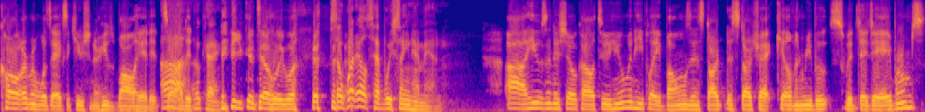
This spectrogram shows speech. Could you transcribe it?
Karl Urban was the executioner. He was bald headed, so Ah, I did. okay. you could tell who he was. So what else have we seen him in? Uh, he was in this show called Too Human. He played Bones in Star the Star Trek Kelvin reboots with J.J. Abrams.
